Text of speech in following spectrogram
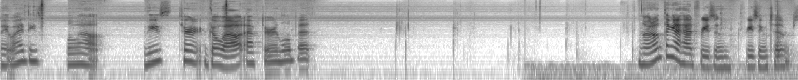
Wait, why did these blow out? Do these turn go out after a little bit? No, I don't think I had freezing freezing temps.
